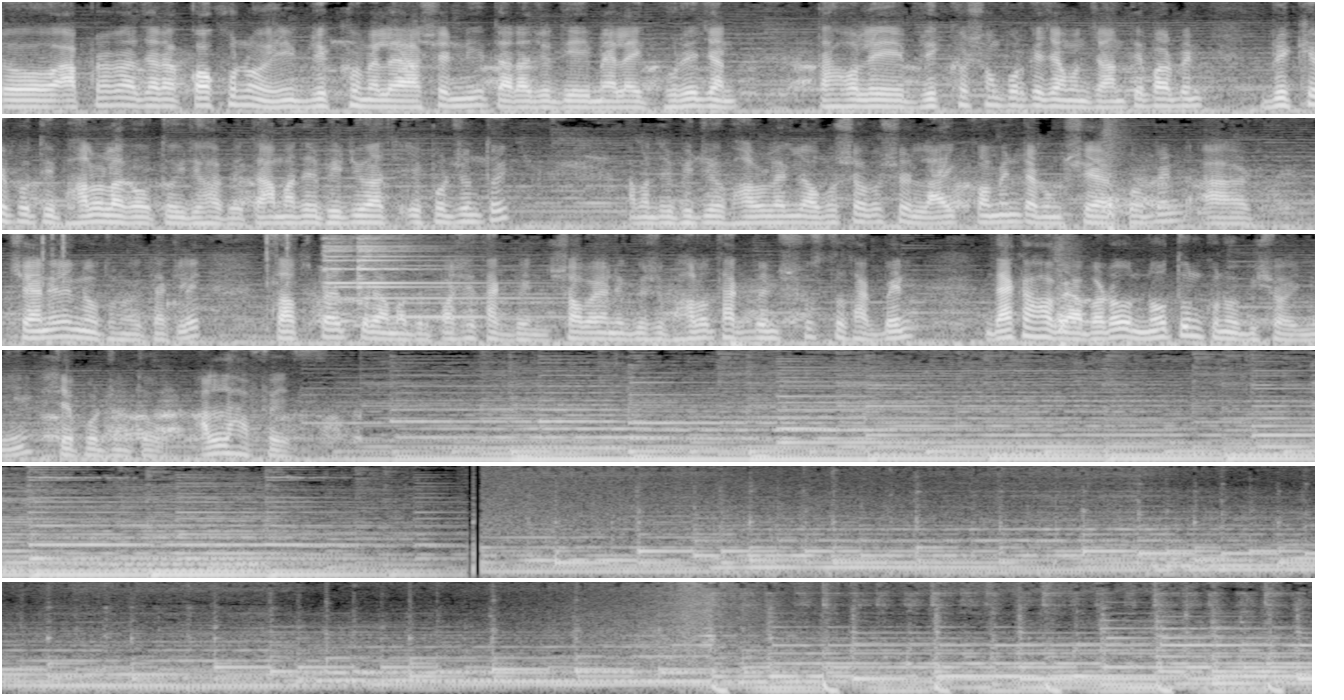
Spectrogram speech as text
তো আপনারা যারা কখনো এই বৃক্ষ মেলায় আসেননি, তারা যদি এই মেলায় ঘুরে যান, তাহলে বৃক্ষ সম্পর্কে যেমন জানতে পারবেন, বৃক্ষের প্রতি ভালো লাগাও তৈরি হবে। তা আমাদের ভিডিও আজ এ পর্যন্তই। আমাদের ভিডিও ভালো লাগলে অবশ্যই অবশ্যই লাইক, কমেন্ট এবং শেয়ার করবেন। আর চ্যানেলে নতুন হয়ে থাকলে সাবস্ক্রাইব করে আমাদের পাশে থাকবেন। সবাই অনেক বেশি ভালো থাকবেন, সুস্থ থাকবেন। দেখা হবে আবারও নতুন কোনো বিষয় নিয়ে। সে পর্যন্ত আল্লাহ হাফেজ।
